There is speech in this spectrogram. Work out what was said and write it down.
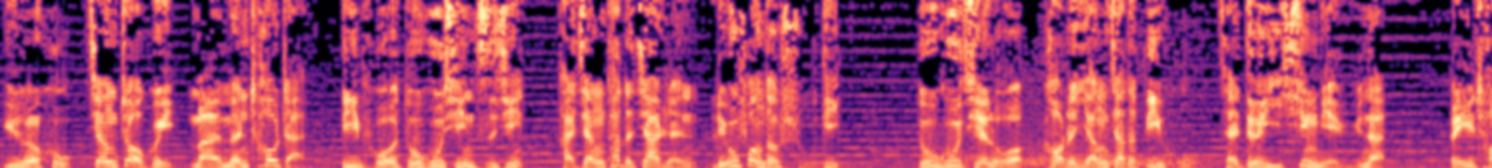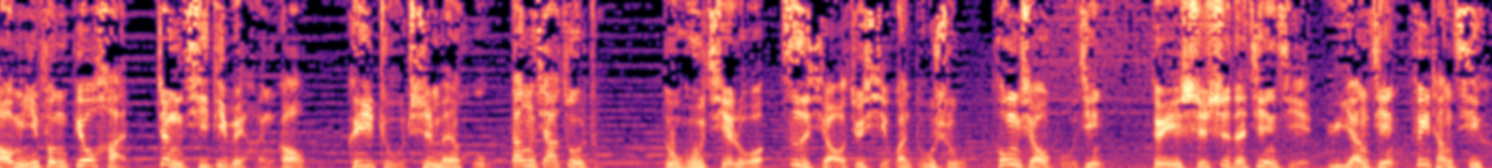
宇文护将赵贵满门抄斩，逼迫独孤信自尽，还将他的家人流放到蜀地。独孤伽罗靠着杨家的庇护，才得以幸免于难。北朝民风彪悍，正妻地位很高，可以主持门户，当家做主。独孤伽罗自小就喜欢读书，通晓古今，对时事的见解与杨坚非常契合。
